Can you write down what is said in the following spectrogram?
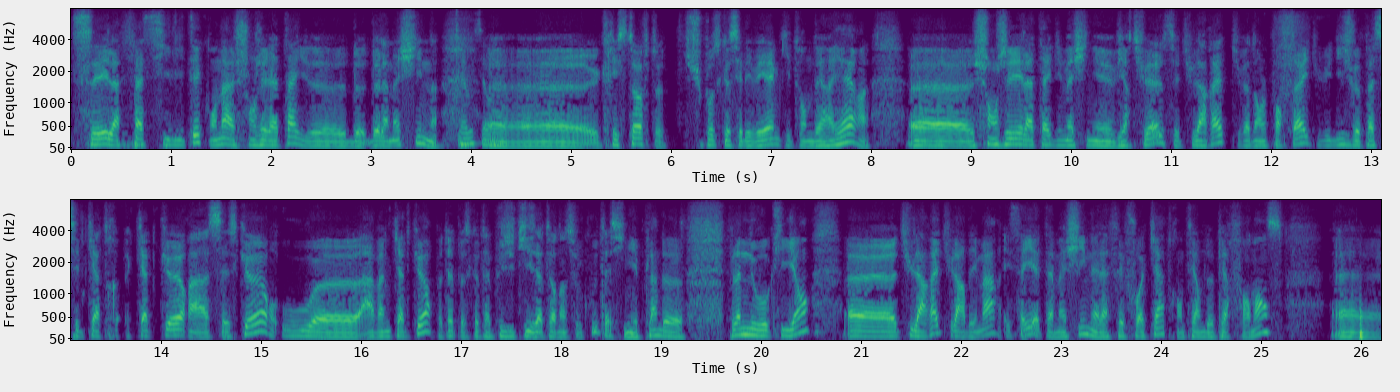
c'est la facilité qu'on a à changer la taille de, de, de la machine. Ah oui, euh, Christophe, je suppose que c'est les VM qui tournent derrière. Euh, changer la taille d'une machine virtuelle, c'est tu l'arrêtes, tu vas dans le portail, tu lui dis je veux passer de 4, 4 cœurs à 16 cœurs ou euh, à 24 cœurs, peut-être parce que tu as plus d'utilisateurs d'un seul coup, tu as signé plein de plein de nouveaux clients. Tu l'arrêtes, tu la redémarres et ça y est, ta machine, elle a fait x4 en termes de performance. Euh,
